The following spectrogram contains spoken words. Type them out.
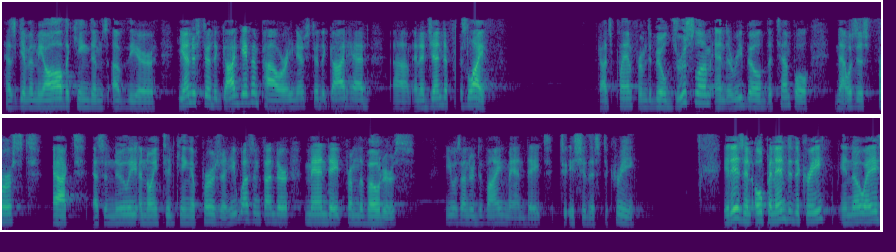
has given me all the kingdoms of the earth. He understood that God gave him power. He understood that God had uh, an agenda for his life. God's plan for him to build Jerusalem and to rebuild the temple. And that was his first act as a newly anointed king of Persia. He wasn't under mandate from the voters, he was under divine mandate to issue this decree. It is an open ended decree. In no way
